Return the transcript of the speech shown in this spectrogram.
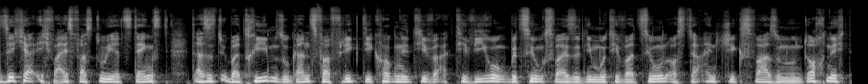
Sicher, ich weiß, was du jetzt denkst. Das ist übertrieben, so ganz verfliegt die kognitive Aktivierung bzw. die Motivation aus der Einstiegsphase nun doch nicht.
